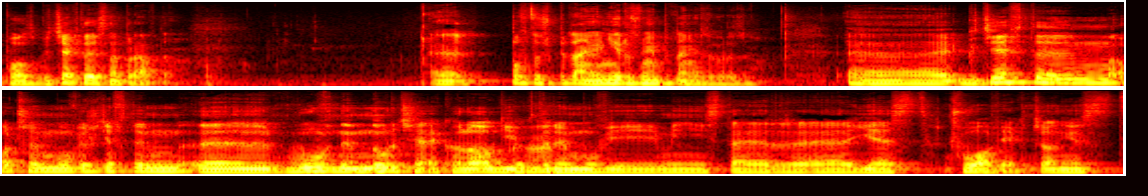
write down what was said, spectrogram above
pozbyć. Jak to jest naprawdę? E, powtórz pytanie, nie rozumiem pytania za bardzo. E, gdzie w tym, o czym mówisz, gdzie w tym e, głównym nurcie ekologii, mhm. o którym mówi minister, e, jest człowiek? Czy on jest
